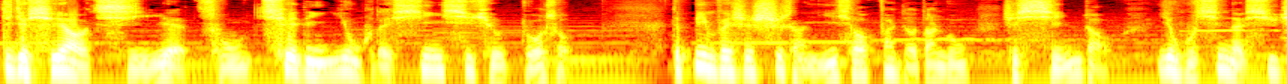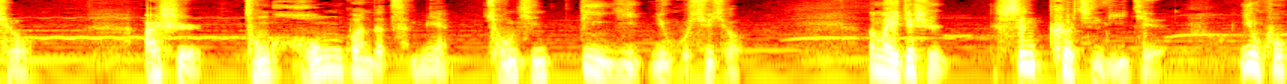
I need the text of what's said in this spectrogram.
这就需要企业从确定用户的新需求着手，这并非是市场营销范畴当中去寻找用户新的需求，而是从宏观的层面重新定义用户需求。那么，也就是深刻去理解用户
